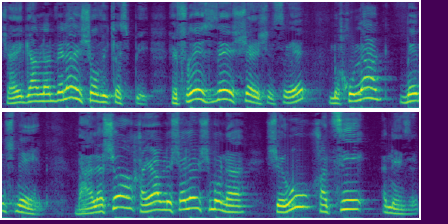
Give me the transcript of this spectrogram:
שהרי גם לנבלה יש שווי כספי. הפרש זה שש עשרה מחולק בין שניהם. בעל השור חייב לשלם שמונה, שהוא חצי הנזק.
